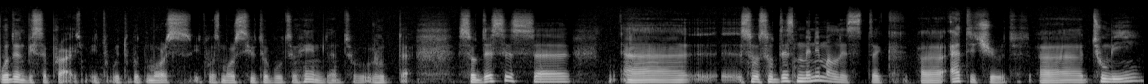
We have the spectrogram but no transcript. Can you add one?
wouldn't be surprised. It would, would more it was more suitable to him than to Rutte. So this is uh, uh, so so this minimalistic uh, attitude uh, to me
